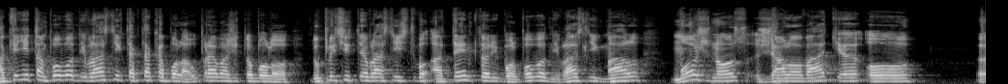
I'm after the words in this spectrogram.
A keď je tam pôvodný vlastník, tak taká bola úprava, že to bolo duplicitné vlastníctvo a ten, ktorý bol pôvodný vlastník, mal možnosť žalovať e, o, e,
